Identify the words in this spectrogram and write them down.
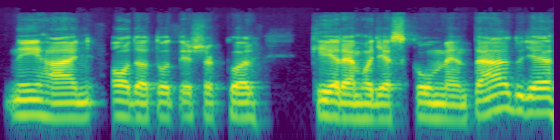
néhány adatot, és akkor kérem, hogy ezt kommentáld. Ugye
